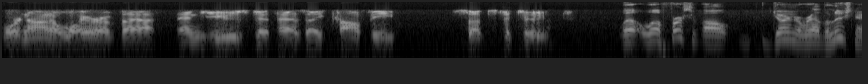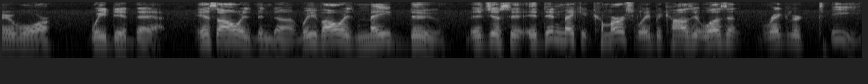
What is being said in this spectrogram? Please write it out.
were not aware of that and used it as a coffee substitute. Well, well, first of all, during the Revolutionary War, we did that. It's always been done. We've always made do. It just it, it didn't make it commercially because it wasn't regular tea.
